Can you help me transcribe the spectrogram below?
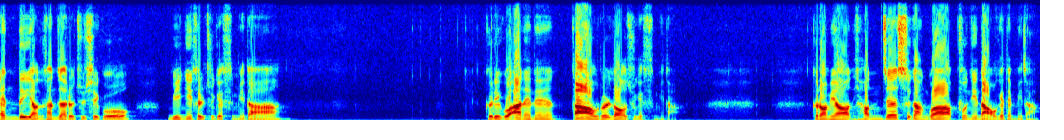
and 연산자를 주시고 미닛을 주겠습니다. 그리고 안에는 now를 넣어 주겠습니다. 그러면 현재 시간과 분이 나오게 됩니다.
